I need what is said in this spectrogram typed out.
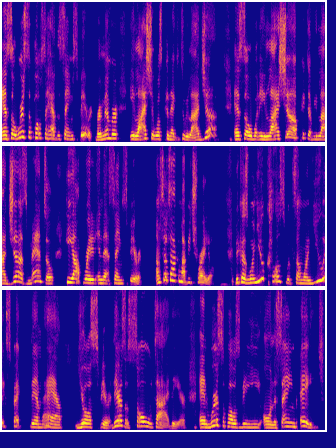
And so we're supposed to have the same spirit. Remember, Elisha was connected to Elijah. And so when Elisha picked up Elijah's mantle, he operated in that same spirit. I'm still talking about betrayal. Because when you're close with someone, you expect them to have your spirit. There's a soul tie there, and we're supposed to be on the same page.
